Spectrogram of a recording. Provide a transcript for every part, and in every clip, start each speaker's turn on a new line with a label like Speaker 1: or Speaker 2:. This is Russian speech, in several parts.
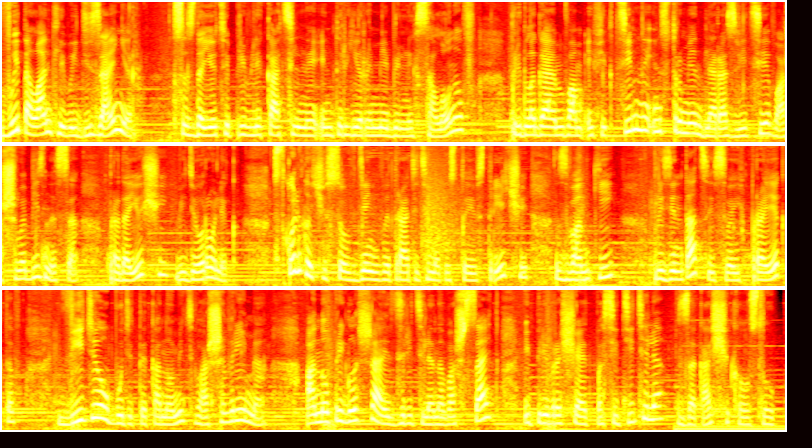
Speaker 1: Вы талантливый дизайнер? Создаете привлекательные интерьеры мебельных салонов? Предлагаем вам эффективный инструмент для развития вашего бизнеса – продающий видеоролик. Сколько часов в день вы тратите на пустые встречи, звонки, презентации своих проектов? Видео будет экономить ваше время. Оно приглашает зрителя на ваш сайт и превращает посетителя в заказчика услуг.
